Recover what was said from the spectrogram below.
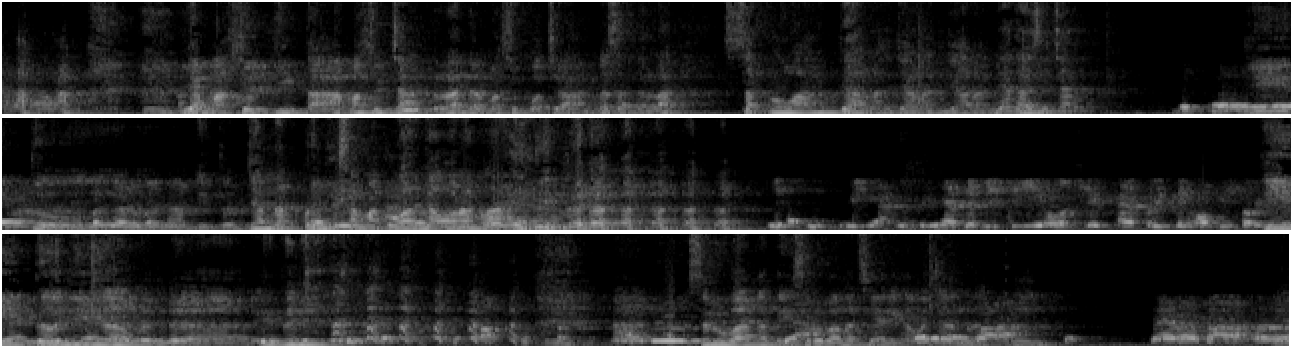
ya maksud kita, maksud Chandra dan maksud Coach Johannes adalah sekeluarga lah jalan-jalan. Ya nggak sih, Chan? Gitu. Benar-benar. Gitu. Jangan pergi sama keluarga orang lain. Ya, istrinya, istrinya jadi CEO, Chief Everything Officer. Itu istrinya. dia bener, itu dia. Aduh, seru banget nih, seru banget sharing sama Chandra. Hmm. Saya rasa eh, Ya.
